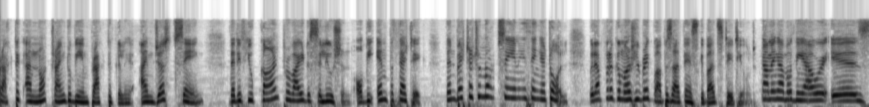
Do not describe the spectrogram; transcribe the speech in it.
practical i'm not trying to be impractical here i'm just saying that if you can't provide a solution or be empathetic then better to not say anything at all we're up for a commercial break वापस आते हैं इसके बाद stay tuned coming up of the hour is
